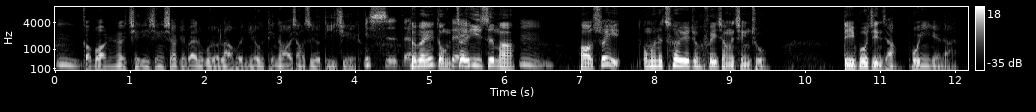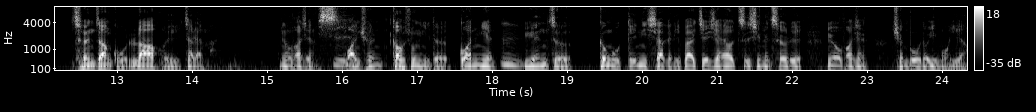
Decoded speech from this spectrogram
嗯，搞不好你那个齐力星下礼拜如果有拉回，你又听到二小时又低阶了。是的，对不对？你懂这个意思吗？嗯，哦，所以我们的策略就非常的清楚，底部进场不赢也难，成长股拉回再来买，你会发现？是，完全告诉你的观念、嗯，原则，跟我给你下个礼拜接下来要执行的策略，你有发现？全部都一模一样，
